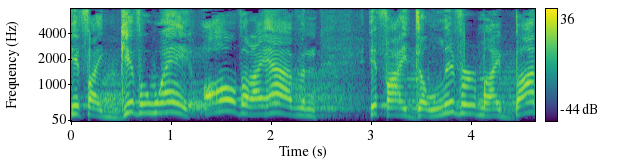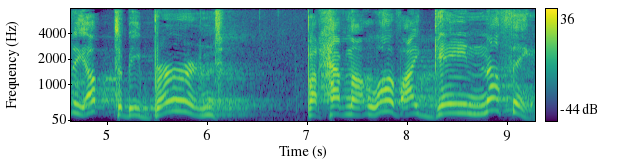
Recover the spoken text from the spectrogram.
If I give away all that I have and if I deliver my body up to be burned, but have not love, I gain nothing.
